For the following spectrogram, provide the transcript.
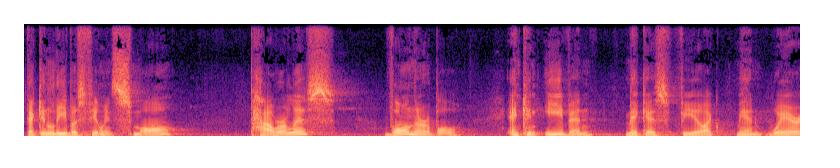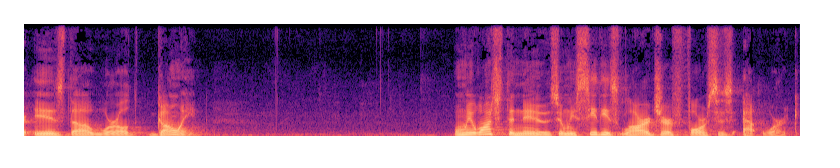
that can leave us feeling small, powerless, vulnerable, and can even make us feel like, man, where is the world going? When we watch the news and we see these larger forces at work,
